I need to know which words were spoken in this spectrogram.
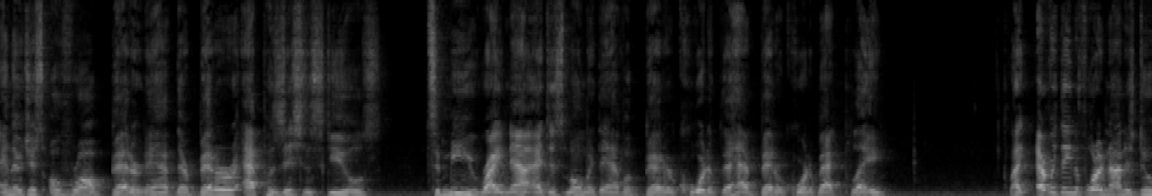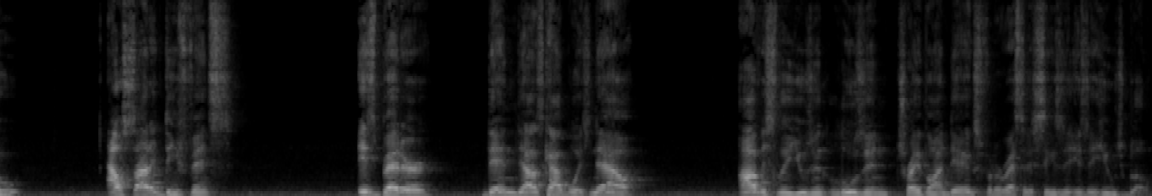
And they're just overall better. They have they're better at position skills. To me, right now, at this moment, they have a better quarter, they have better quarterback play. Like everything the 49ers do outside of defense is better than Dallas Cowboys. Now, obviously, using losing Trevon Diggs for the rest of the season is a huge blow.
